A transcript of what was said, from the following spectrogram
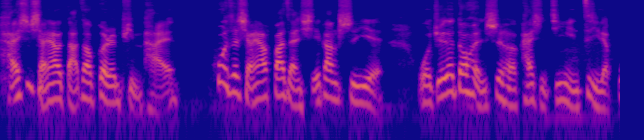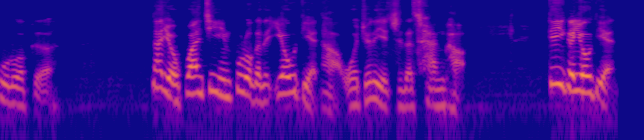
还是想要打造个人品牌，或者想要发展斜杠事业，我觉得都很适合开始经营自己的部落格。那有关经营部落格的优点哈，我觉得也值得参考。第一个优点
